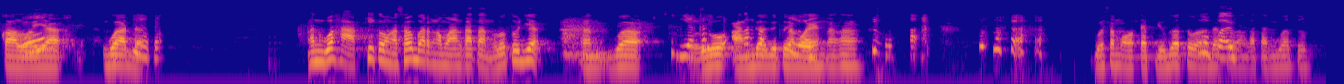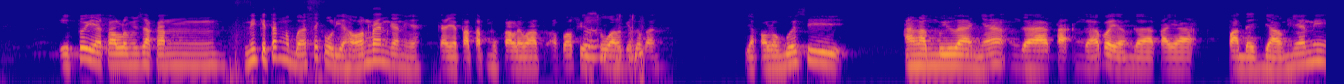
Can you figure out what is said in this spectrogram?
kalau Oh. ya gue ada Kenapa? Kan gue haki kalau nggak salah bareng sama angkatan lo tuh aja kan gue Iya kan? lu angga gitu yang lain Lupa. gue sama otep juga tuh ada Lupa. tuh angkatan gue tuh itu ya kalau misalkan ini kita ngebahasnya kuliah online kan ya kayak tatap muka lewat apa virtual gitu kan ya kalau gue sih alhamdulillahnya nggak nggak apa ya nggak kayak pada jamnya nih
